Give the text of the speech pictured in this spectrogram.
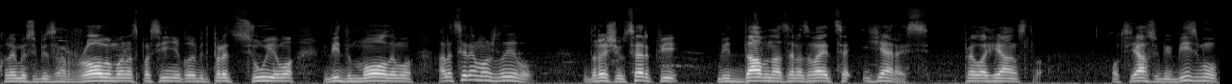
коли ми собі заробимо на спасіння, коли відпрацюємо, відмолимо. Але це неможливо. До речі, в церкві віддавна це називається єресь, пелагіанство. От я собі візьму,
